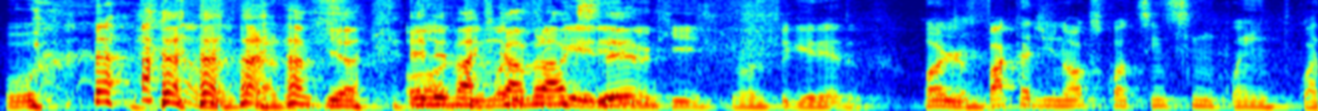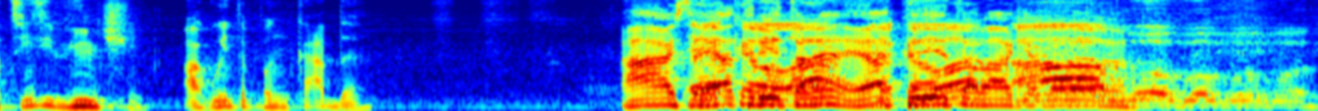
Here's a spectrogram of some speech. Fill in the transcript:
O... Não. Ele Ó, vai ficar bravo com Figueiredo você. aqui. Tem uma do Figueiredo. Roger, faca de inox 450, 420. Aguenta pancada? Ah, isso aí é, a aquela treta, lá? né? É, a aquela treta lá que a ah, galera... boa, boa, boa, boa.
